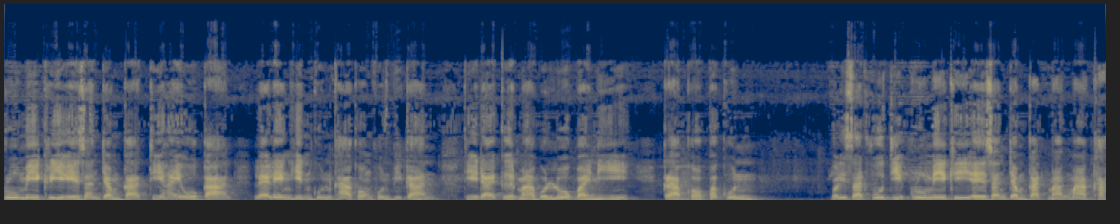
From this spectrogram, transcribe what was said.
กรูเมครีเอชั่นจำกัดที่ให้โอกาส และเล็งเห็นคุณค่าของคนพิการที่ได้เกิดมาบนโลกใบนี้ กราบขอบพระคุณ บริษัทฟูจิกรูเมครีเอชั่นจำกัดมาก ๆ ค่ะ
